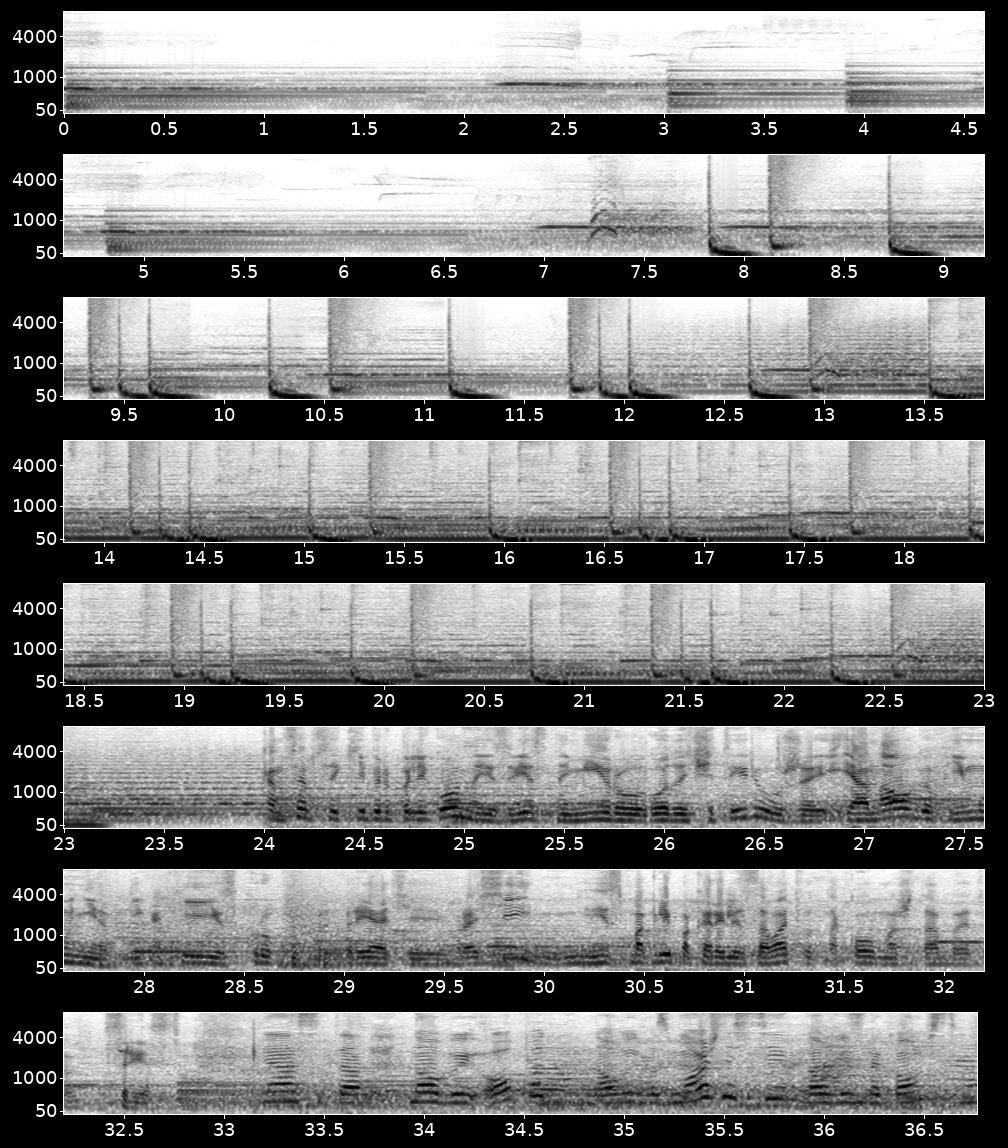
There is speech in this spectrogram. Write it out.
Oh. Концепция киберполигона известна миру года 4 уже, и аналогов ему нет. Никакие из крупных предприятий в России не смогли пока реализовать вот такого масштаба это средства. Для нас это новый опыт, новые возможности, новые знакомства.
